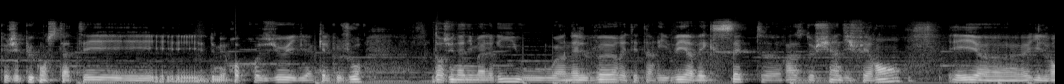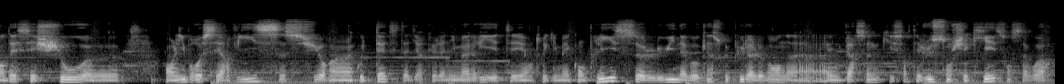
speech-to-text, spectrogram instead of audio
que j'ai pu constater de mes propres yeux il y a quelques jours dans une animalerie où un éleveur était arrivé avec sept races de chiens différents et euh, il vendait ses chiots euh, en libre service sur un coup de tête, c'est-à-dire que l'animalerie était entre guillemets complice, lui n'avait aucun scrupule à le vendre à une personne qui sortait juste son chéquier sans savoir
